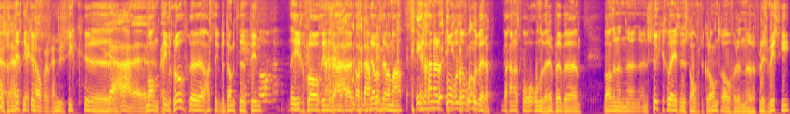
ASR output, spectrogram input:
Onze technicus, eh. muziek, Ja, man Pim Groof. hartstikke bedankt, Pim. Ingevlogen, inderdaad, uit goed gedaan, Delft Pim. helemaal. En we gaan naar het volgende onderwerp. We gaan naar het volgende onderwerp. We, hebben, we hadden een, een, een stukje gelezen in de Stamfordse krant over een fles whisky...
